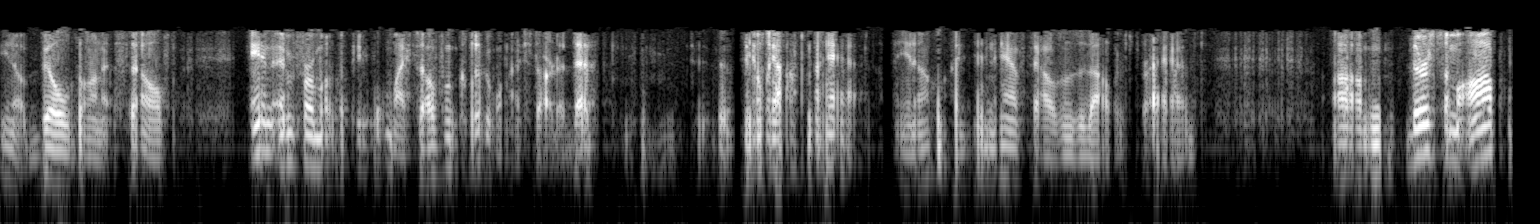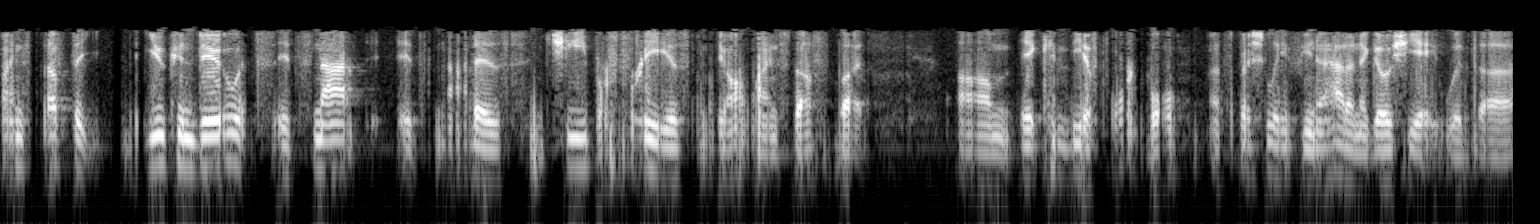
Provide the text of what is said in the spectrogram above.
you know, builds on itself. And and from other people, myself included, when I started, that's the only option I had. You know, I didn't have thousands of dollars for ads. Um, there's some offline stuff that you can do. It's it's not it's not as cheap or free as some of the online stuff, but um, it can be affordable, especially if you know how to negotiate with uh,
